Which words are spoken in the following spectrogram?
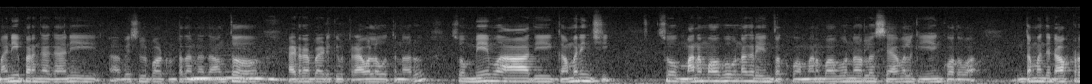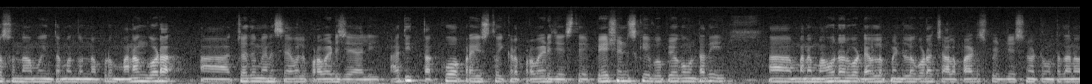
మనీ పరంగా కానీ వెసులుబాటు ఉంటుందన్న దాంతో హైదరాబాద్కి ట్రావెల్ అవుతున్నారు. సో మేము అది గమనించి సో మన మహబూబ్ నగర్ ఏం తక్కువ? మన మహబూబ్ నగర్లో సేవలకి ఏం కొదవ? ఇంతమంది డాక్టర్స్ ఉన్నాము ఇంతమంది ఉన్నప్పుడు మనం కూడా అత్యధికమైన సేవలు ప్రొవైడ్ చేయాలి. అతి తక్కువ ప్రైస్తో ఇక్కడ ప్రొవైడ్ చేస్తే పేషెంట్స్కి ఉపయోగం ఉంటుంది. మన మహబూబ్నగర్ కూడా డెవలప్మెంట్లో కూడా చాలా పార్టిసిపేట్ చేసినట్టు ఉంటుందన్న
